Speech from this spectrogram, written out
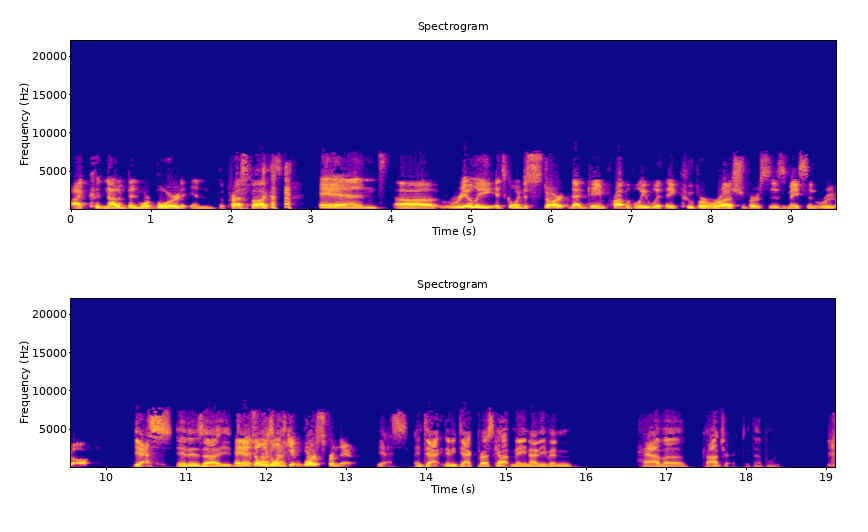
I could not have been more bored in the press box. and uh, really, it's going to start that game probably with a Cooper Rush versus Mason Rudolph. Yes, it is. Uh, and it's only going to get worse from there. Yes, and Dak. I mean, Dak Prescott may not even have a contract at that point.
